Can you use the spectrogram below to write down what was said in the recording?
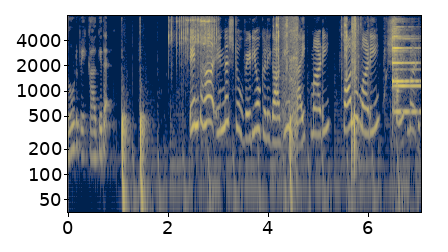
ನೋಡಬೇಕಾಗಿದೆ. ಇಂತಹ ಇನ್ನಷ್ಟು ವಿಡಿಯೋಗಳಿಗಾಗಿ ಲೈಕ್ ಮಾಡಿ, ಫಾಲೋ ಮಾಡಿ, ಶೇರ್ ಮಾಡಿ.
